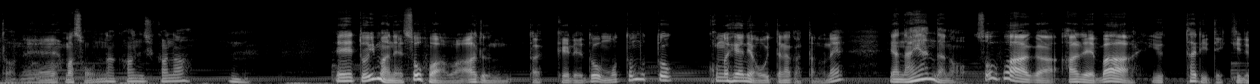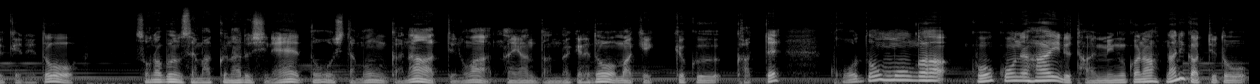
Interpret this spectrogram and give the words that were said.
たね。まあそんな感じかな。うん。えっ、ー、と、今ね、ソファーはあるんだけれど、もともとこの部屋には置いてなかったのね。いや、悩んだの。ソファーがあればゆったりできるけれど、その分狭くなるしね、どうしたもんかなっていうのは悩んだんだけれど、まあ結局買って、子供が高校に入るタイミングかな。何かっていうと、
